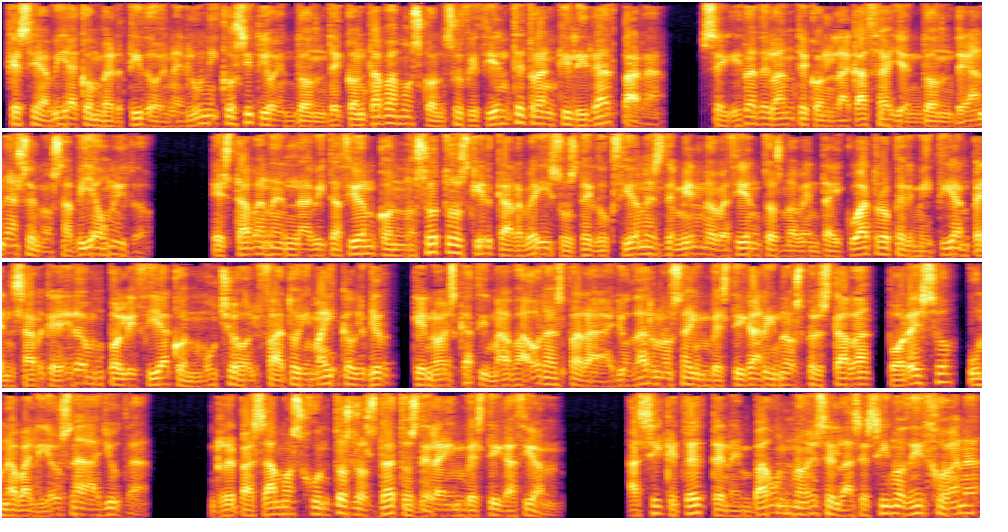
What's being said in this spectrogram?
que se había convertido en el único sitio en donde contábamos con suficiente tranquilidad para seguir adelante con la caza y en donde Ana se nos había unido. Estaban en la habitación con nosotros Kirk Harvey y sus deducciones de 1994 permitían pensar que era un policía con mucho olfato y Michael Beer, que no escatimaba horas para ayudarnos a investigar y nos prestaba, por eso, una valiosa ayuda. Repasamos juntos los datos de la investigación. Así que Ted Tenenbaum no es el asesino, dijo Ana,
